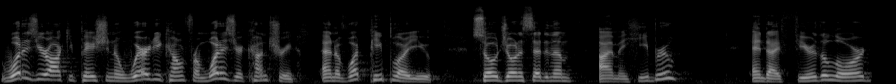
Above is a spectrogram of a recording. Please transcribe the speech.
What is your occupation, and where do you come from? What is your country, and of what people are you? So Jonah said to them, I'm a Hebrew, and I fear the Lord,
